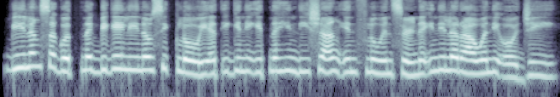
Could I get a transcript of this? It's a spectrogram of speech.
Bilang sagot, nagbigay linaw si Chloe at iginiit na hindi siya ang influencer na inilarawan ni OG.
